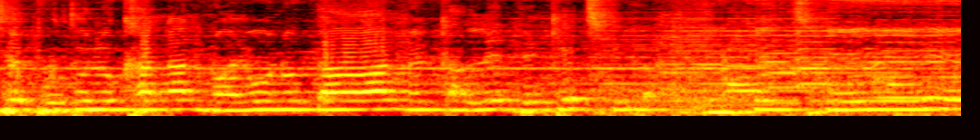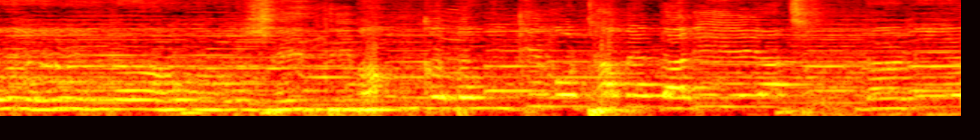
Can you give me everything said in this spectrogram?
যে পুতুল খানা নয়ন দান কালে দেখেছিল। সেই ত্রিভঙ্গ বঙ্কিম মোঠামে দাঁড়িয়ে আছে। অধরে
